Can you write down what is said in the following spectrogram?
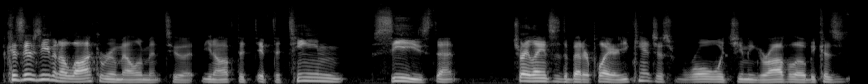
because there's even a locker room element to it. You know, if the if the team sees that Trey Lance is the better player. You can't just roll with Jimmy Garoppolo because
